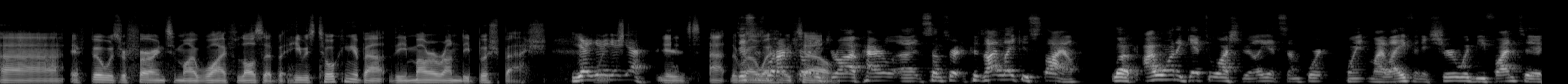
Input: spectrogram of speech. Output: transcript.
uh, if Bill was referring to my wife Loza, but he was talking about the Murrurundi Bush Bash. yeah, yeah, yeah, yeah. Is at the this is Railway what I'm trying Hotel. to draw a parallel, uh, some sort, because I like his style. Look, I want to get to Australia at some point in my life, and it sure would be fun to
